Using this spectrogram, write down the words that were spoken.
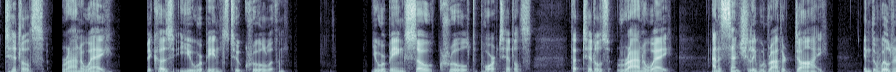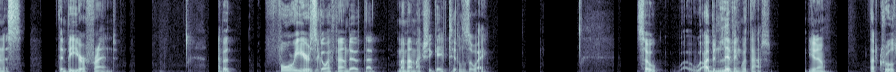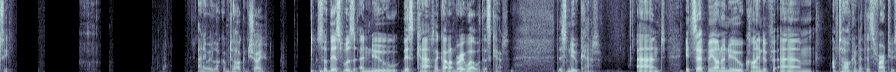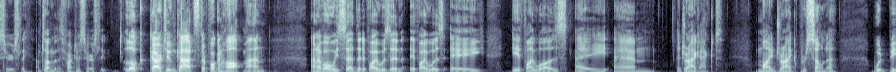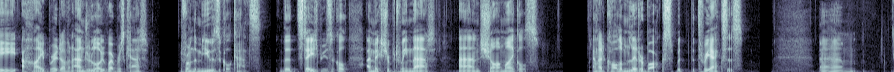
Tiddles ran away because you were being too cruel with him. You were being so cruel to poor Tiddles that Tiddles ran away and essentially would rather die in the wilderness than be your friend. About four years ago, I found out that my mum actually gave Tiddles away. So I've been living with that, you know, that cruelty. Anyway, look, I'm talking shy. So this was a new, this cat, I got on very well with this cat this new cat, and it set me on a new kind of. Um, I'm talking about this far too seriously. I'm talking about this far too seriously. Look, cartoon cats, they're fucking hot, man. And I've always said that if I was an, if I was a, if I was a, um, a drag act, my drag persona would be a hybrid of an Andrew Lloyd Webber's cat from the musical Cats, the stage musical, a mixture between that and Shawn Michaels. And I'd call him Litterbox with, with three X's. Um,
